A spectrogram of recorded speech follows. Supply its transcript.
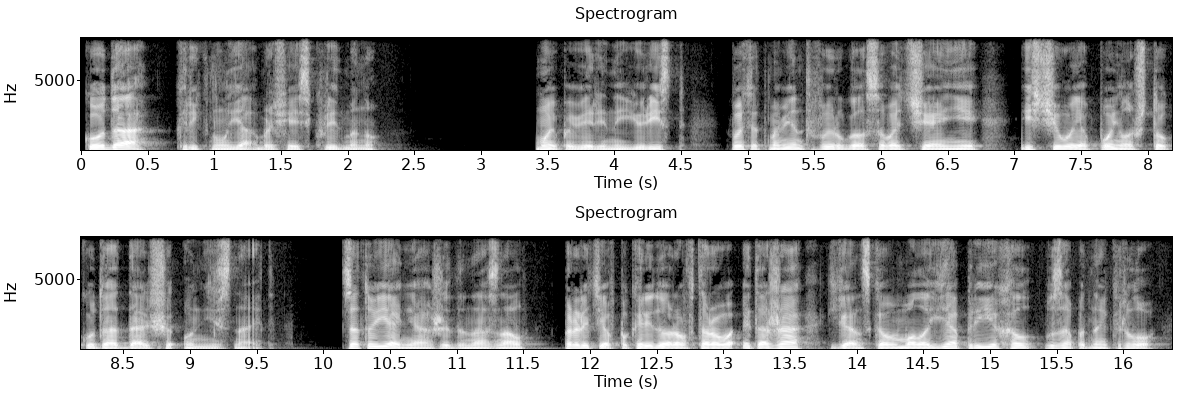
«Куда?» — крикнул я, обращаясь к Фридману. Мой поверенный юрист в этот момент выругался в отчаянии, из чего я понял, что куда дальше он не знает. Зато я неожиданно знал. Пролетев по коридорам второго этажа гигантского мола, я приехал в западное крыло —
